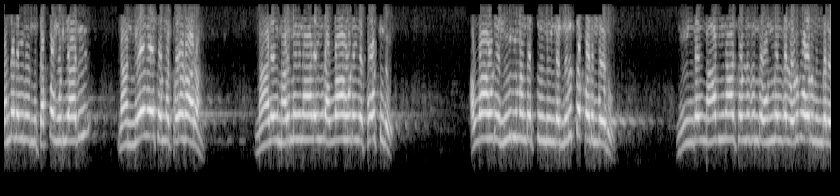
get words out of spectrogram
தண்டனையிலிருந்து தப்ப முடியாது. நான் மேலே சொன்ன பிரகாரம் நாளை மறுமை நாளையில் அல்லாஹுடைய கோட்டிலே அல்லாஹுடைய நீதிமன்றத்தில் நீங்கள் நிறுத்தப்படும் போது நீங்கள் நாவினால் சொல்லுகின்ற உண்மைகள் ஒருபோதும் உங்களை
